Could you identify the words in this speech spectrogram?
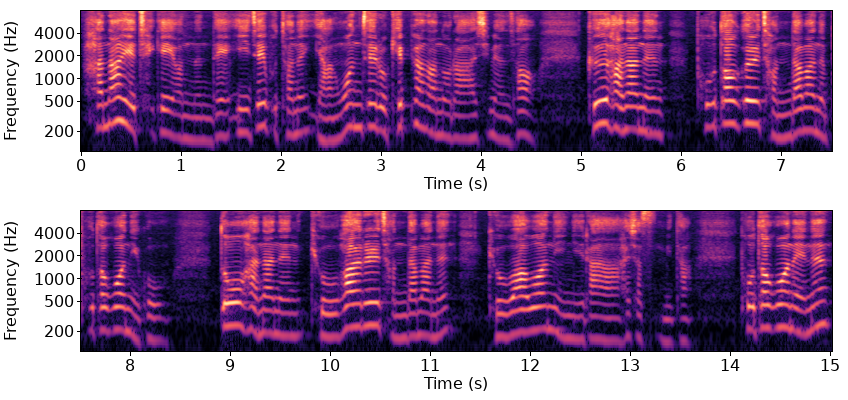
하나의 체계였는데 이제부터는 양원제로 개편하노라 하시면서 그 하나는 포덕을 전담하는 포덕원이고 또 하나는 교화를 전담하는 교화원이니라 하셨습니다. 포덕원에는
